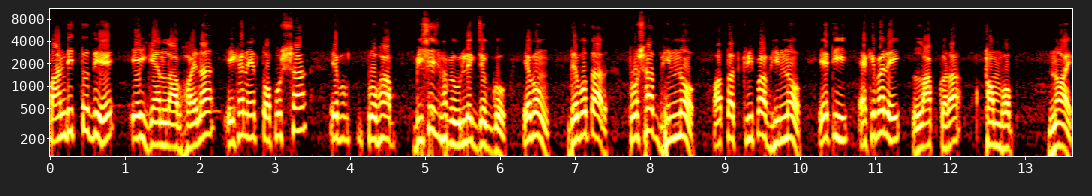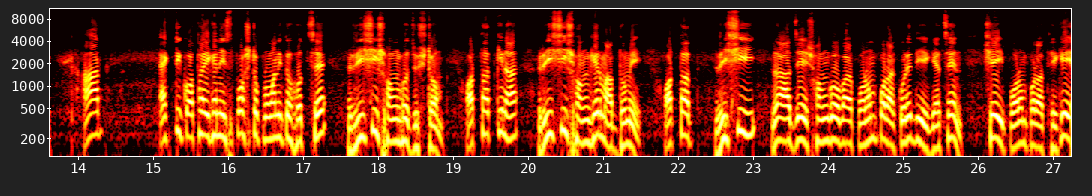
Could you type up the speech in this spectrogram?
পাণ্ডিত্য দিয়ে এই জ্ঞান লাভ হয় না, এখানে তপস্যা এবং প্রভাব বিশেষভাবে উল্লেখযোগ্য এবং দেবতার প্রসাদ ভিন্ন অর্থাৎ কৃপা ভিন্ন, এটি একেবারেই লাভ করা সম্ভব নয়। আর একটি কথা এখানে স্পষ্ট প্রমাণিত হচ্ছে, ঋষি সংঘ জুষ্টম অর্থাৎ কিনা ঋষি সংঘের মাধ্যমে। অর্থাৎ ঋষিরা যে সংঘ বা পরম্পরা করে দিয়ে গেছেন, সেই পরম্পরা থেকেই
